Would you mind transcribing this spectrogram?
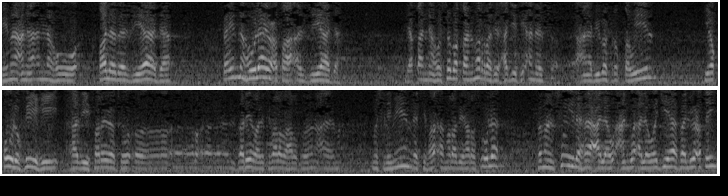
بمعنى أنه طلب زيادة فإنه لا يعطى الزيادة. لأنه سبق أن في حديث أنس عن أبي بكر الطويل يقول فيه هذه فريضة الفريضة التي فرضها رسول على المسلمين التي أمر بها رسوله فمن سئلها على عن على وجهها فليعطي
